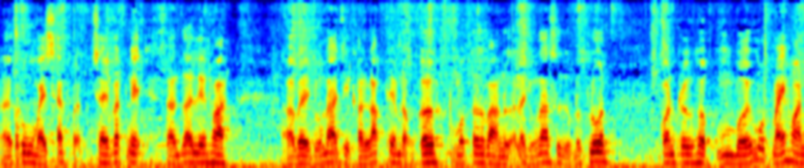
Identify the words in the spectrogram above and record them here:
Đấy, khung máy xe xây vất nghệ dán dây liên hoàn. Ở về chúng ta chỉ cần lắp thêm động cơ motor vào nữa là chúng ta sử dụng được luôn. Còn trường hợp với một máy hoàn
